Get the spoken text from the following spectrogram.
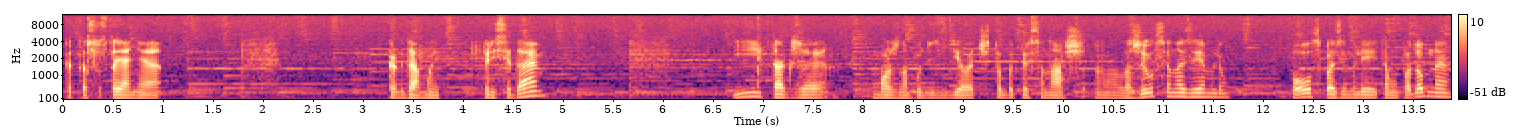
Это состояние, когда мы приседаем. И также можно будет сделать, чтобы персонаж э, ложился на землю, полз по земле и тому подобное.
